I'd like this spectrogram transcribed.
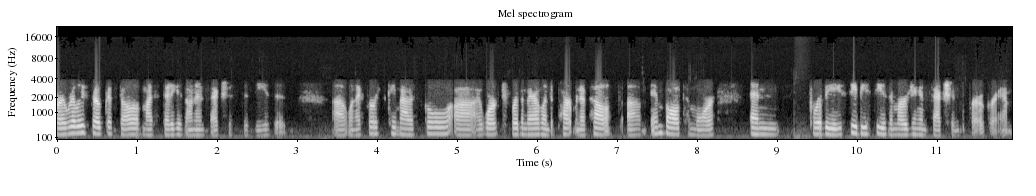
where I really focused all of my studies on infectious diseases. Uh, when I first came out of school, uh, I worked for the Maryland Department of Health um, in Baltimore and for the CDC's Emerging Infections Program.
